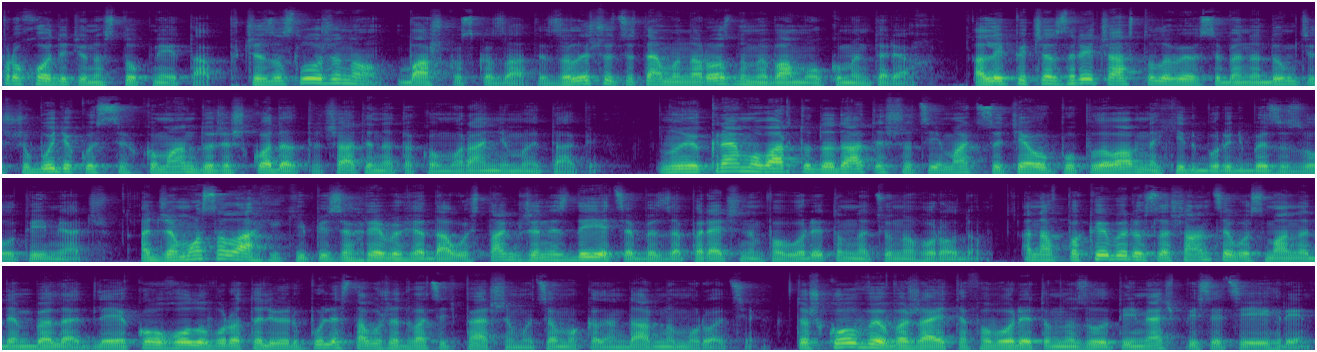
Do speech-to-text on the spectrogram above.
проходить у наступний етап. Чи заслужено, важко сказати. Залишу цю тему на роздуми вам у коментарях. Але під час гри часто ловив себе на думці, що будь-яку з цих команд дуже шкода втрачати на такому ранньому етапі. Ну і окремо варто додати, що цей матч суттєво попливав на хід боротьби за золотий м'яч. Адже Мо Салах, який після гри виглядав ось так, вже не здається беззаперечним фаворитом на цю нагороду. А навпаки, виросли шанси в Османа Дембеле, для якого голову рота Ліверпуля став уже 21-м у цьому календарному році. Тож кого ви вважаєте фаворитом на золотий м'яч після цієї гри?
